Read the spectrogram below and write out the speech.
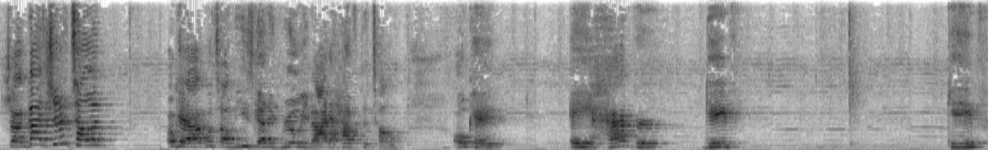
Should, guys, should I tell him? Okay, I will tell him. He's getting really mad. I have to tell him. Okay. A hacker gave gave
